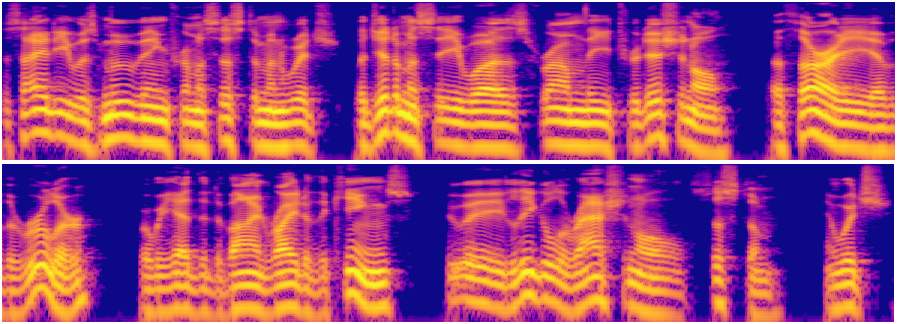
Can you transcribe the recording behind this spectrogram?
Society was moving from a system in which legitimacy was from the traditional authority of the ruler, where we had the divine right of the kings, to a legal rational system in which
